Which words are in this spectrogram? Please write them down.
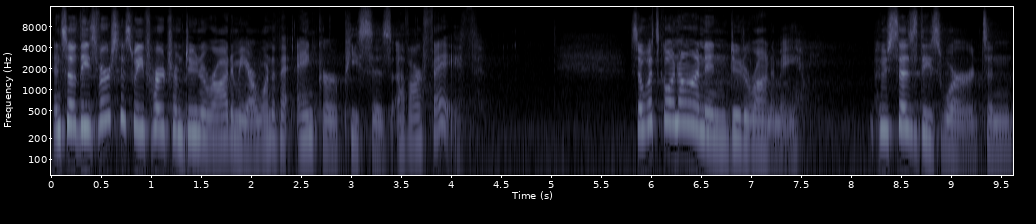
And so, these verses we've heard from Deuteronomy are one of the anchor pieces of our faith. So, what's going on in Deuteronomy? Who says these words and,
